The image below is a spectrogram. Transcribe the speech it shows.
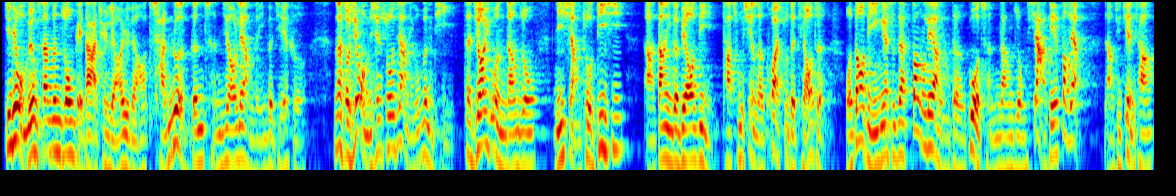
今天我们用三分钟给大家去聊一聊缠论跟成交量的一个结合。那首先我们先说这样的一个问题，在交易过程当中，你想做低吸啊，当一个标的它出现了快速的调整，我到底应该是在放量的过程当中下跌放量，然后去建仓，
